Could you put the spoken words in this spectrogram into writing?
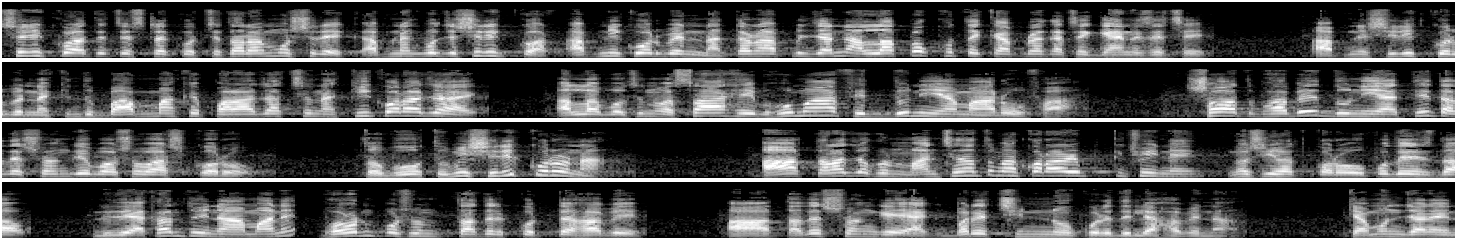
শিরিক করাতে চেষ্টা করছে, তারা মুশরেক। আপনাকে বলছে, শিরিক কর। আপনি করবেন না। কারণ আপনি জানেন, আল্লাহ পক্ষ থেকে আপনার কাছে জ্ঞান এসেছে। আপনি শিরিক করবেন না, কিন্তু বাপ, মাকে পারা যাচ্ছে না। কি করা যায়? আল্লাহ বলছেন সাহেব হুমা ফিদ্দুনিয়া মারুফা। সৎভাবে দুনিয়াতে তাদের সঙ্গে বসবাস করো। তবুও তুমি শিরিক করো না। আর তারা যখন মানছে না তোমার করার কিছুই নেই, নসিহত করো, উপদেশ দাও। যদি একান্তই না মানে ভরণ পোষণ তাদের করতে হবে, আর তাদের সঙ্গে একবারে ছিন্ন করে দিলে হবে না। কেমন জানেন,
